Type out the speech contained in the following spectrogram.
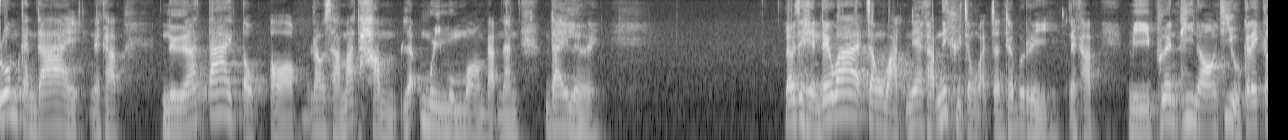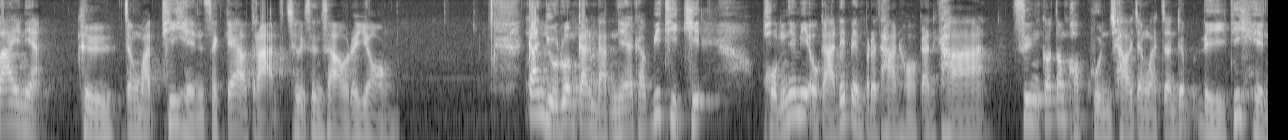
ร่วมกันได้นะครับเหนือใต้ตกออกเราสามารถทำและมีมุมมองแบบนั้นได้เลยเราจะเห็นได้ว่าจังหวัดเนี่ยครับนี่คือจังหวัดจันทบุรีนะครับมีเพื่อนพี่น้องที่อยู่ใกล้ๆเนี่ย คือจังหวัดที่เห็นสะแก้วตราดเชิงเซาระยอง การอยู่รวมกันแบบนี้ครับวิธีคิดผมเนี่ยมีโอกาสได้เป็นประธานหอการค้า ซึ่งก็ต้องขอบคุณชาวจังหวัดจันทบุรีที่เห็น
